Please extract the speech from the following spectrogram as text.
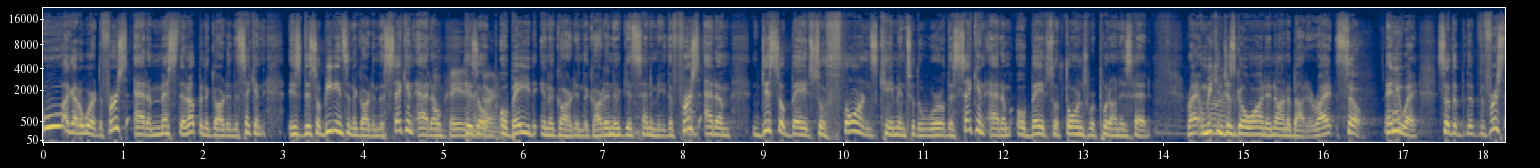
ooh, I got a word. The first Adam messed it up in the garden. The second, his disobedience in the garden. The second Adam, Obeyed in his the o- garden. obeyed in a garden, the garden of Gethsemane. The first Adam disobeyed, so thorns came into the world. The second Adam obeyed, so thorns were put on his head. Right? And we can just go on and on about it, right? So, anyway, so the, the, the first,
